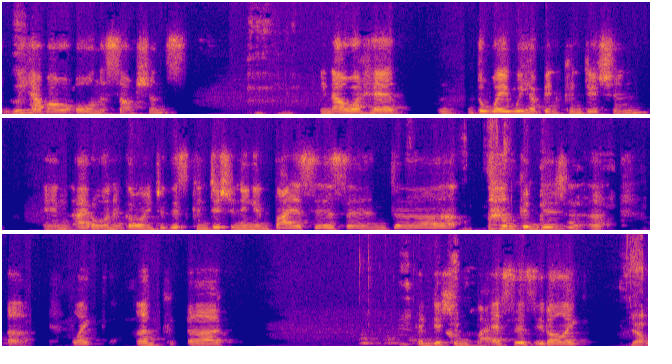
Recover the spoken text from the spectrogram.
we have our own assumptions mm-hmm. in our head, the way we have been conditioned. And I don't want to go into this conditioning and biases and uh, unconditioned, uh, uh, like un- uh, conditioned biases, you know, like yep.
